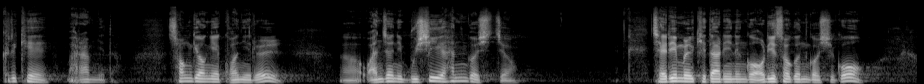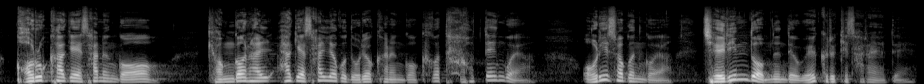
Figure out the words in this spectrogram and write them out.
그렇게 말합니다. 성경의 권위를 어, 완전히 무시한 것이죠. 재림을 기다리는 거 어리석은 것이고 거룩하게 사는 거 경건하게 살려고 노력하는 거 그거 다 헛된 거야. 어리석은 거야. 재림도 없는데 왜 그렇게 살아야 돼?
